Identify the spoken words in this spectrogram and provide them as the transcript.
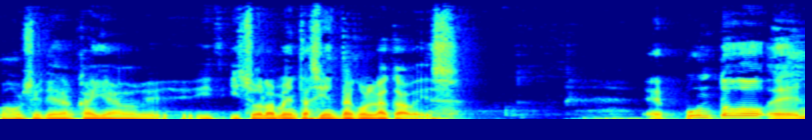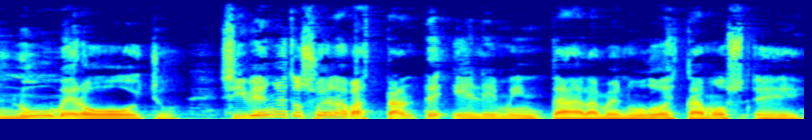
mejor se quedan callados y, y solamente asientan con la cabeza. El punto eh, número 8. Si bien esto suena bastante elemental, a menudo estamos, eh,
